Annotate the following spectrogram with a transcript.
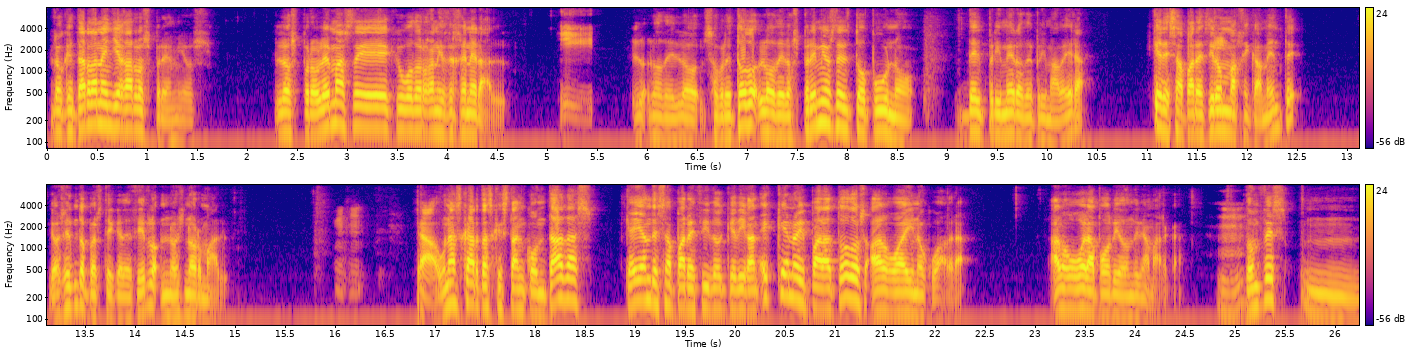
lo que tardan en llegar los premios, los problemas de, que hubo de organización general y lo, lo de lo, sobre todo lo de los premios del top 1 del primero de primavera, que desaparecieron mágicamente. Yo siento, pero esto hay que decirlo, no es normal. O sea, unas cartas que están contadas, que hayan desaparecido y que digan, es que no hay para todos, algo ahí no cuadra. Algo huele podrido en Dinamarca. Entonces, mm,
